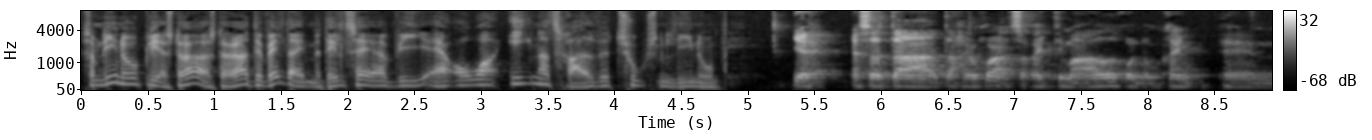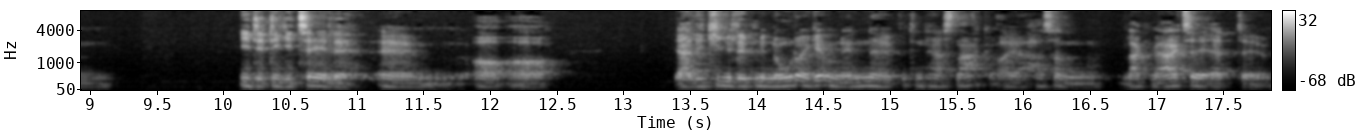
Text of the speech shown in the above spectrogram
som lige nu bliver større og større. Det vælter ind med deltagere. Vi er over 31.000 lige nu. Ja, altså der, der har jo rørt sig rigtig meget rundt omkring øhm, i det digitale, øhm, og, og jeg har lige kigget lidt mine noter igennem inden øh, den her snak, og jeg har sådan lagt mærke til, at, øh,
